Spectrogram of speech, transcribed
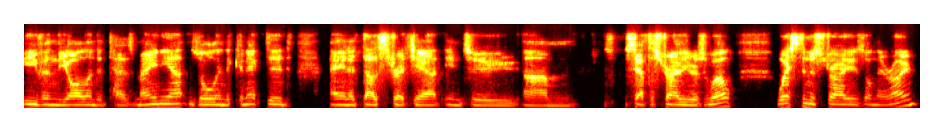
even the island of Tasmania is all interconnected, and it does stretch out into um, South Australia as well. Western Australia is on their own.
